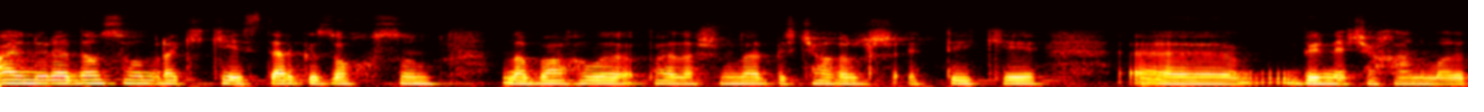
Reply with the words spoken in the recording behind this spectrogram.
Aynurədən sonrakı keyslər qız oxusunla bağlı paylaşımlar biz çağırış etdik ki, bir neçə xanıma da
